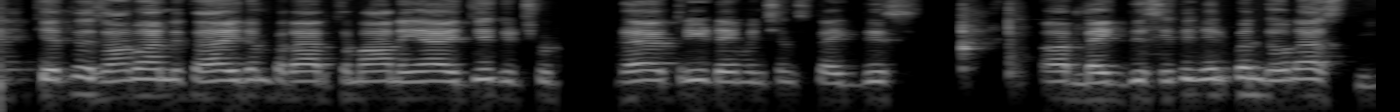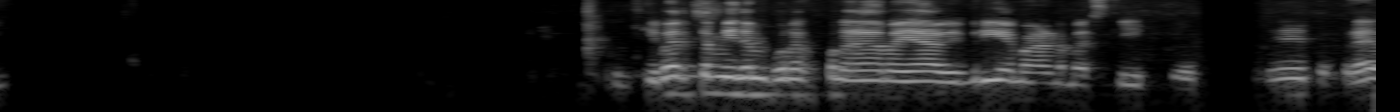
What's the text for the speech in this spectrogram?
इत्यत्र सामान्यतः इदं पदार्थमानया इत्येत् it should have three dimensions like this or like this इति निर्बन्धो नास्ति। किमर्थम् इदं पुनः पुनः मया विव्रियमाणमस्ति इत्युक्ते, तत्र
